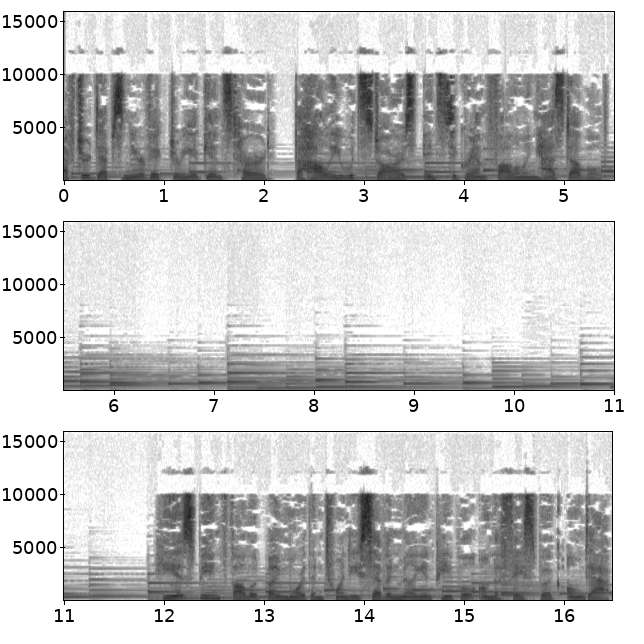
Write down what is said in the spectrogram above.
After Depp's near victory against Heard, the Hollywood star's Instagram following has doubled. He is being followed by more than 27 million people on the Facebook owned app.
